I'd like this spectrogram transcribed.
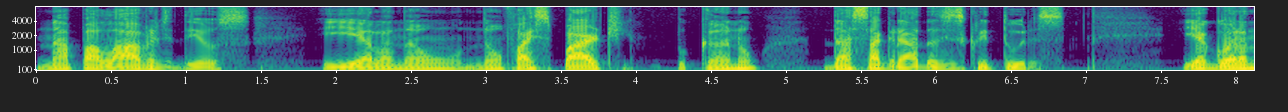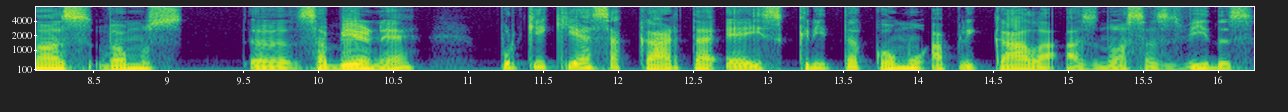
na palavra de Deus e ela não, não faz parte do cânon das Sagradas Escrituras. E agora nós vamos uh, saber, né, por que, que essa carta é escrita, como aplicá-la às nossas vidas.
